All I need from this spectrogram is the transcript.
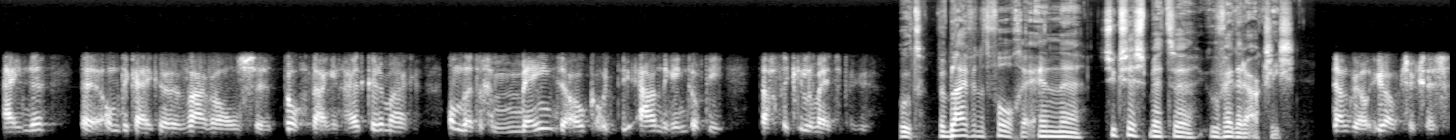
einde, uh, om te kijken waar we ons uh, toch daarin uit kunnen maken. Omdat de gemeente ook aandringt op die 80 km per uur. Goed, we blijven het volgen en succes met uw verdere acties. Dank u wel, u ook succes.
